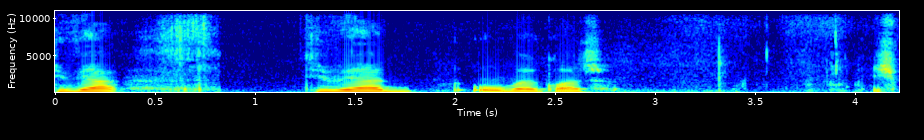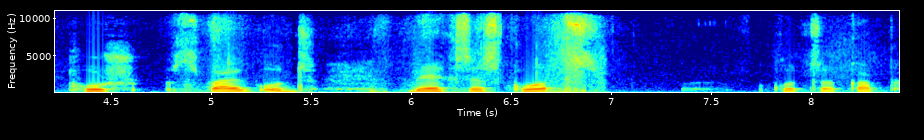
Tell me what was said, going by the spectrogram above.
Die werden. Die werden. Oh mein Gott. Ich push Spike und Max das kurz. Kurzer Cup.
